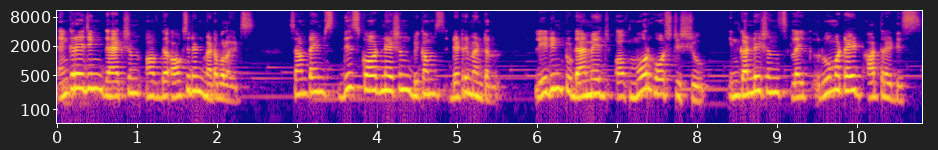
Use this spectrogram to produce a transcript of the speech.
encouraging the action of the oxidant metabolites. Sometimes this coordination becomes detrimental, leading to damage of more host tissue in conditions like rheumatoid arthritis.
